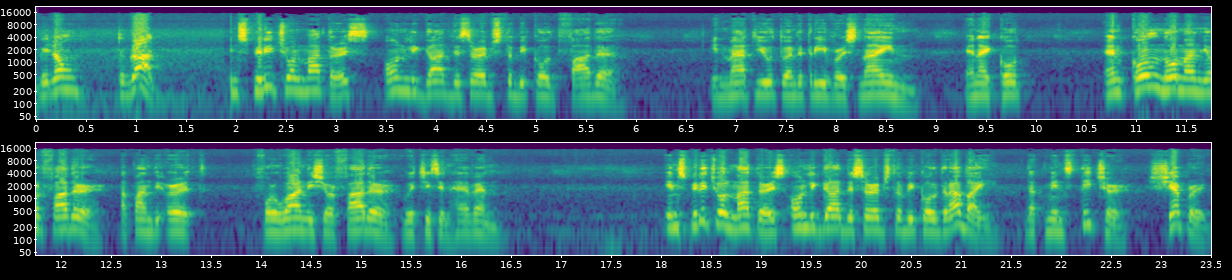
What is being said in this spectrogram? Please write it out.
belong to God. In spiritual matters, only God deserves to be called Father. In Matthew 23 verse 9, and I quote, And call no man your father upon the earth, for one is your Father which is in heaven. In spiritual matters, only God deserves to be called Rabbi, that means teacher, shepherd,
